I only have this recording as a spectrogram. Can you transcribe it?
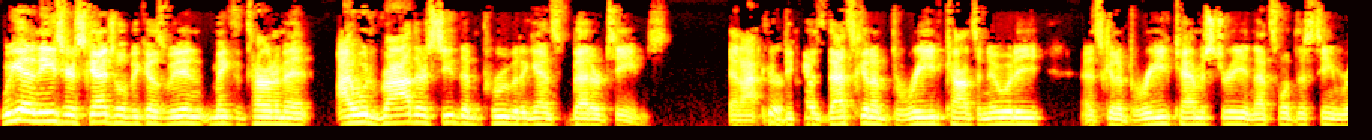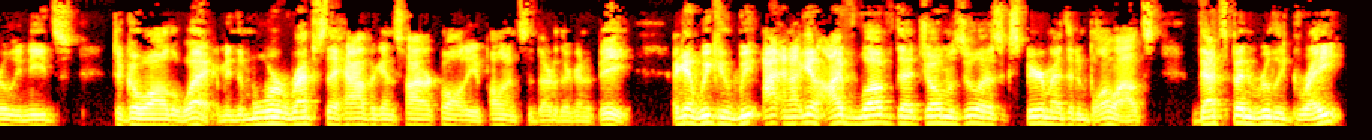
we get an easier schedule because we didn't make the tournament. I would rather see them prove it against better teams. And I, sure. because that's going to breed continuity and it's going to breed chemistry. And that's what this team really needs to go all the way. I mean, the more reps they have against higher quality opponents, the better they're going to be. Again, we can we I, and again, I've loved that Joe Mazzulla has experimented in blowouts. That's been really great.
